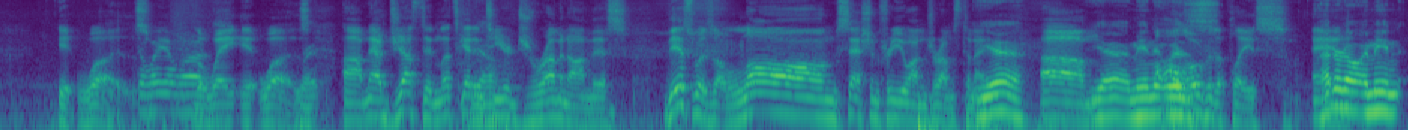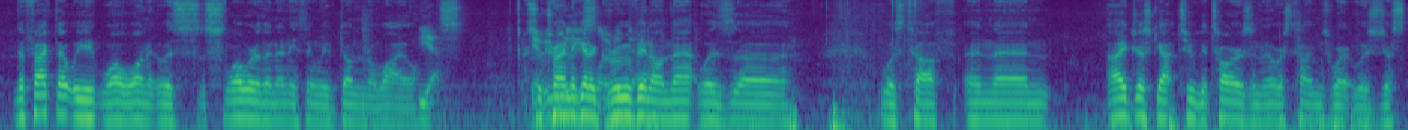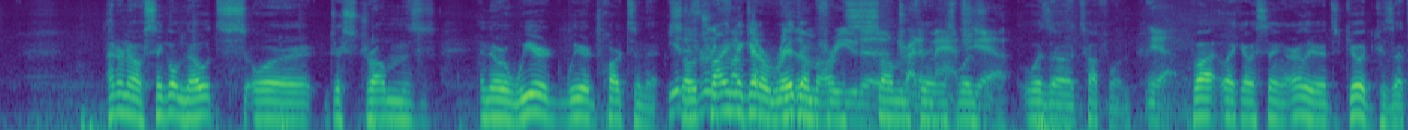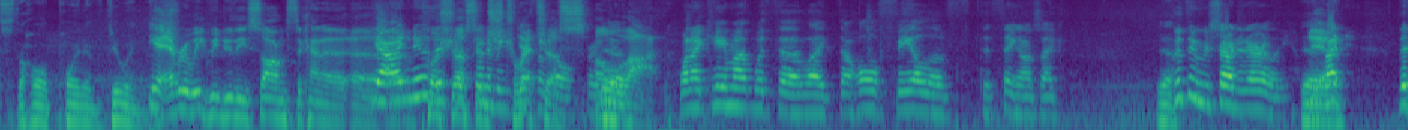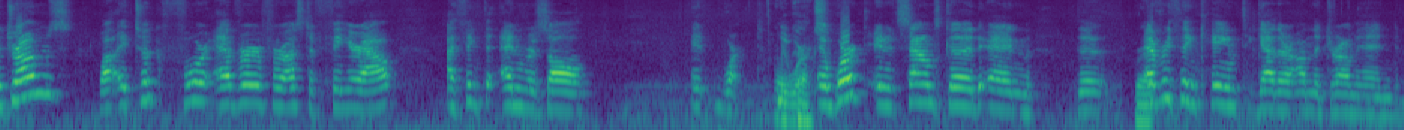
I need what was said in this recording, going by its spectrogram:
it was. The Way It Was. The way it was. Um, now, Justin, let's get into your drumming on this. This was a long session for you on drums tonight. Yeah. Um, Yeah, I mean, it all was. over the place. I don't know. I mean, the fact that we well, one, it was slower than anything we've done in a while. Yes. So Yeah, trying really to get a groove in on that was uh, was tough. And then I just got two guitars, and there was times where it was just I don't know, single notes or just drums. And there were weird, weird parts in it. Yeah, so really trying to get a rhythm rhythm for on you to some try to things match, was yeah. was a tough one. Yeah. But like I was saying earlier, it's good because that's the whole point of doing. it. Yeah, every week we do these songs to kind of uh, Yeah, I uh, knew push this was us and be stretch us a you. lot. When I came up with the like the whole feel of the thing, I was like, Yeah. good thing we started early. Yeah. Yeah. But the drums, while it took forever for us to figure out, I think the end result, it worked. It Okay. works. It worked, and it sounds good, and the Right. everything came together on the drum end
